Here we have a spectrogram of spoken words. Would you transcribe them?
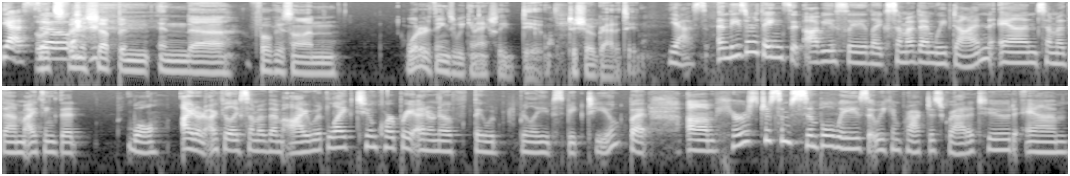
Yes. so let's finish up and and uh, focus on what are things we can actually do to show gratitude. Yes. And these are things that obviously, like some of them we've done, and some of them I think that, well, I don't know. I feel like some of them I would like to incorporate. I don't know if they would really speak to you, but um, here's just some simple ways that we can practice gratitude. And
